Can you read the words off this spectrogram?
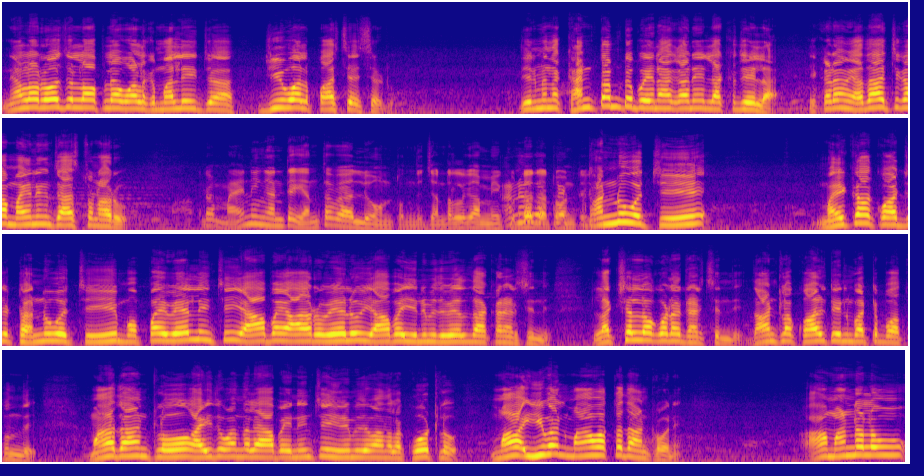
నెల రోజుల లోపలే వాళ్ళకి మళ్ళీ జ- జీవోలు పాస్ చేశాడు. దీని మీద కంటెంప్ట్ పోయినా కానీ లెక్క చేయలే. ఇక్కడ యథాచిగా మైనింగ్ చేస్తున్నారు. మైనింగ్ అంటే ఎంత వాల్యూ ఉంటుంది? జనరల్గా మీకు ఉండేటటువంటి టన్ను వచ్చి మైకా క్వార్జ్ టన్ను వచ్చి ముప్పై వేల నుంచి యాభై ఆరు వేలు యాభై ఎనిమిది వేలు దాకా నడిచింది. లక్షల్లో కూడా నడిచింది. దాంట్లో క్వాలిటీని బట్టి పోతుంది. మా దాంట్లో ఐదు వందల యాభై నుంచి ఎనిమిది వందల కోట్లు మా ఈవెన్ మా ఒక్క దాంట్లోనే. ఆ మండలం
